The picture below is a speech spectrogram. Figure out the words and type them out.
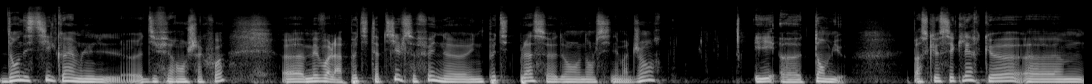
dans des styles quand même euh, différents chaque fois. Euh, mais voilà, petit à petit, elle se fait une, petite place dans, le cinéma de genre. Et euh, tant mieux. Parce que c'est clair que euh,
